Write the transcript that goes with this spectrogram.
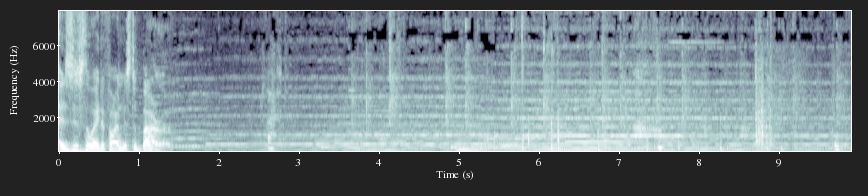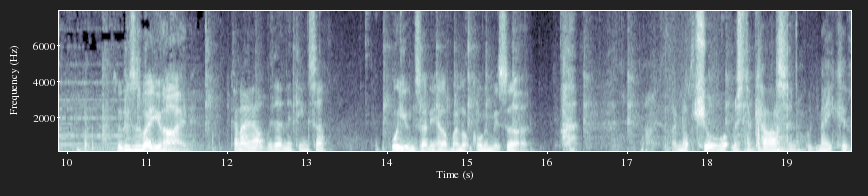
Is this the way to find Mr. Barrow? Left. So this is where you hide? Can I help with anything, sir? Well, you can certainly help by not calling me sir. I'm not sure what Mr. Carson would make of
